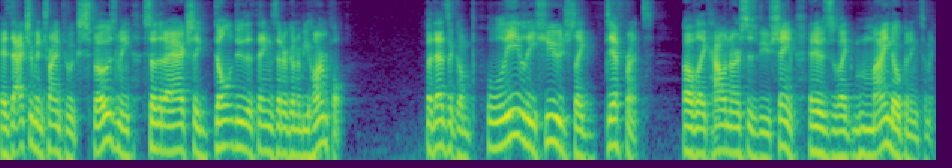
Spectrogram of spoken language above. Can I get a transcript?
It's actually been trying to expose me so that I actually don't do the things that are going to be harmful. But that's a completely huge like difference of like how narcissists view shame, and it was like mind opening to me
